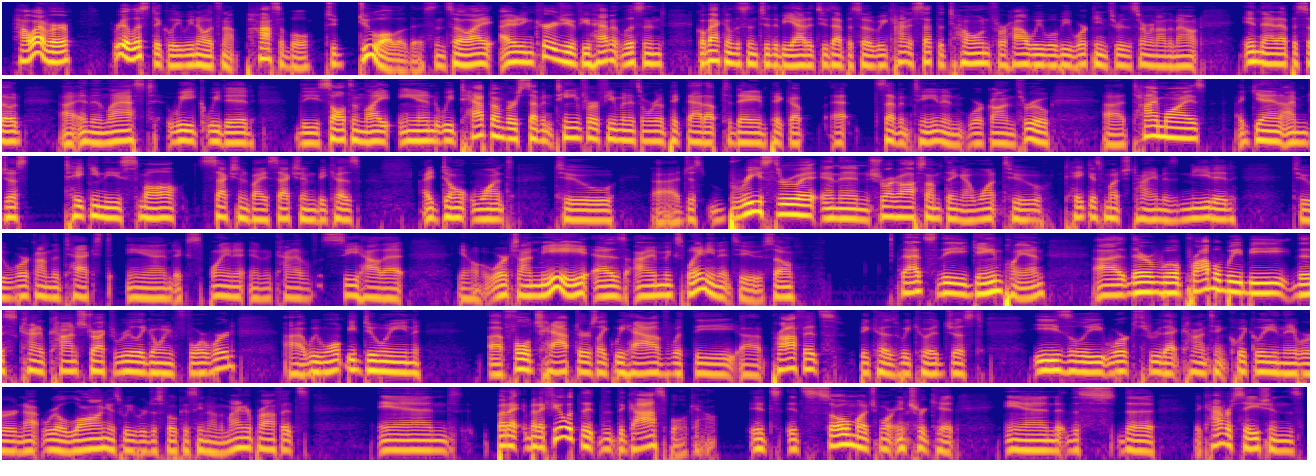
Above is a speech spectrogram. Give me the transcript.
However, realistically, we know it's not possible to do all of this. And so I, I would encourage you, if you haven't listened, go back and listen to the Beatitudes episode. We kind of set the tone for how we will be working through the Sermon on the Mount in that episode. Uh, and then last week we did the salt and light, and we tapped on verse 17 for a few minutes, and we're going to pick that up today and pick up at 17 and work on through. Uh, time wise, again, I'm just taking these small section by section because I don't want to uh, just breeze through it and then shrug off something. I want to take as much time as needed to work on the text and explain it and kind of see how that you know works on me as I'm explaining it to you. So that's the game plan. Uh, there will probably be this kind of construct really going forward. Uh, we won't be doing uh, full chapters like we have with the uh, prophets because we could just easily work through that content quickly and they were not real long as we were just focusing on the minor prophets and but I but I feel with the, the, the gospel account, it's it's so much more intricate, and the the the conversations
